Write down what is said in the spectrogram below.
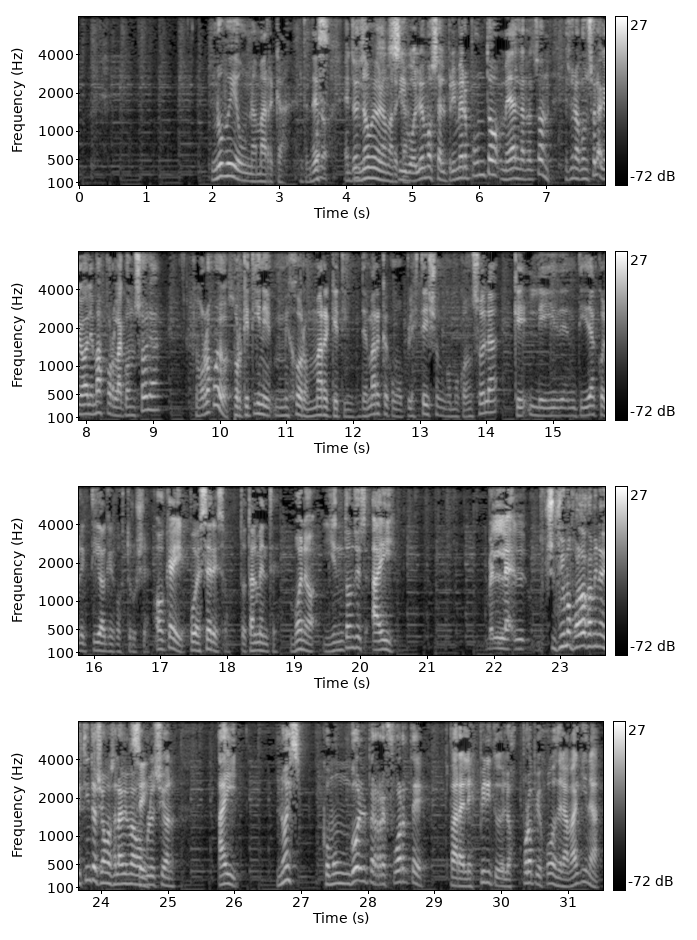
no veo una marca, ¿entendés? Bueno, entonces, no veo una marca. si volvemos al primer punto, me das la razón. Es una consola que vale más por la consola que por los juegos. Porque tiene mejor marketing de marca como PlayStation, como consola, que la identidad colectiva que construye. Ok, Puede ser eso, totalmente. bueno, y entonces ahí. la- fuimos por dos caminos distintos llegamos a la misma Sí. conclusión. Ahí, ¿no es como un golpe re fuerte para el espíritu de los propios juegos de la máquina?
